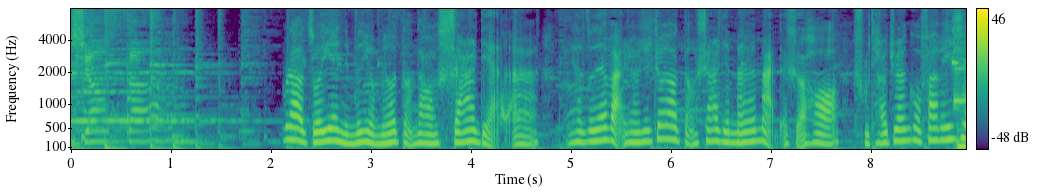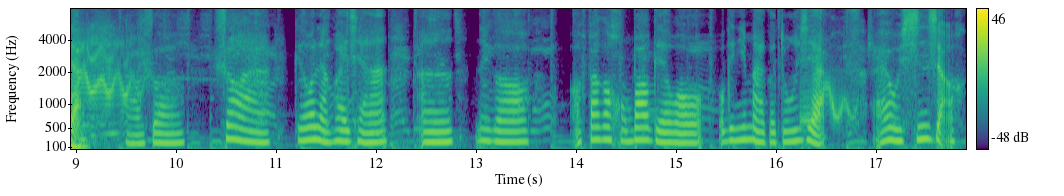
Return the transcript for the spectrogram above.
潇洒不知道昨夜你们有没有等到十二点啊？你看昨天晚上就正要等十二点买买买的时候，薯条居然给我发微信，然后说：“瘦啊，给我两块钱，嗯，那个发个红包给我，我给你买个东西。”哎，我心想：呵，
